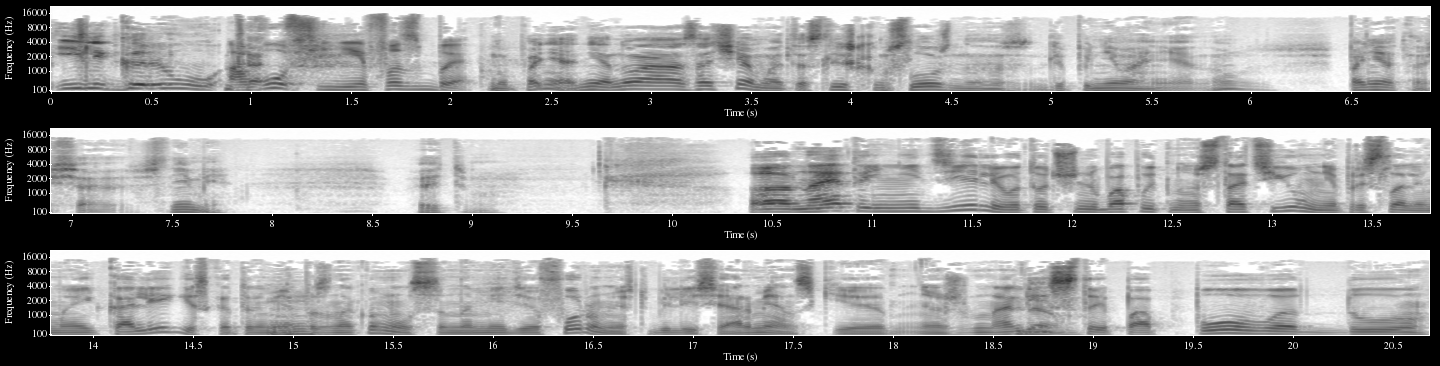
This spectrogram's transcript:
или ГРУ, а вовсе не ФСБ. Ну, понятно. Не, ну а зачем это? Слишком сложно для понимания. Ну, понятно все с ними. Поэтому... А, на этой неделе вот очень любопытную статью мне прислали мои коллеги, с которыми mm-hmm. я познакомился на медиафоруме в Тбилиси, армянские журналисты, да. по поводу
